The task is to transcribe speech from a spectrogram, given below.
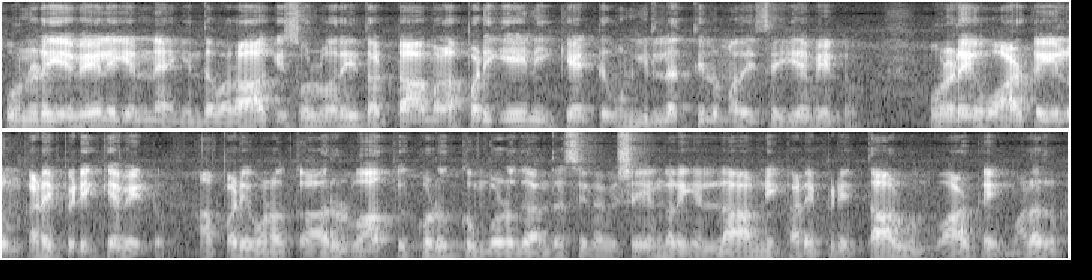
உன்னுடைய வேலை என்ன? இந்த வராகி சொல்வதை தட்டாமல் அப்படியே நீ கேட்டு உன் இல்லத்திலும் அதை செய்ய வேண்டும். உன்னுடைய வாழ்க்கையிலும் கடைபிடிக்க வேண்டும். அப்படி உனக்கு அருள்வாக்கு கொடுக்கும் பொழுது அந்த சில விஷயங்களை எல்லாம் நீ கடைபிடித்தால் உன் வாழ்க்கை மலரும்.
